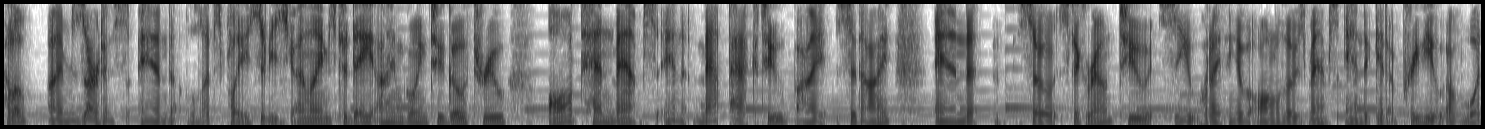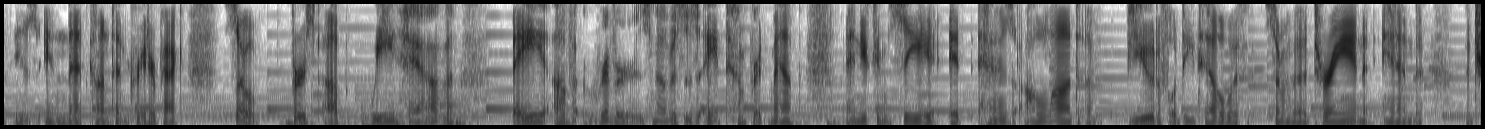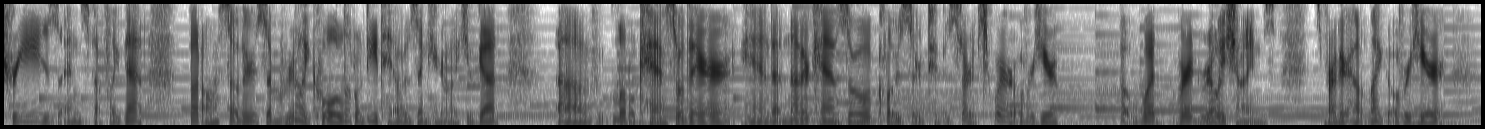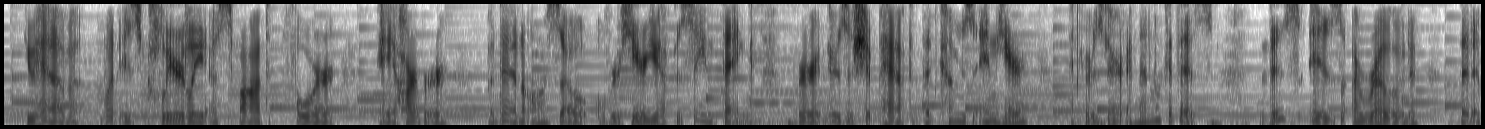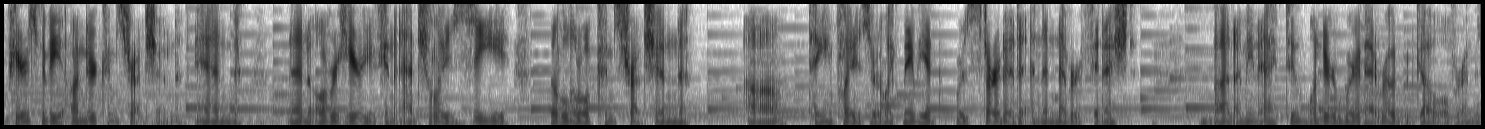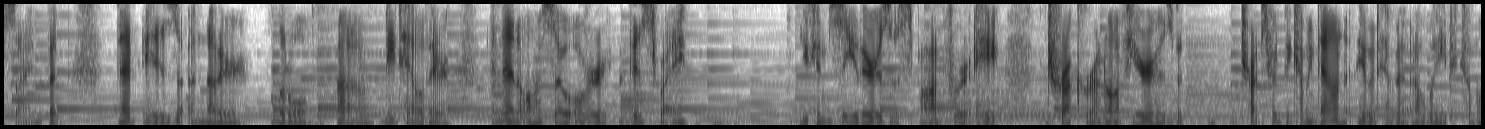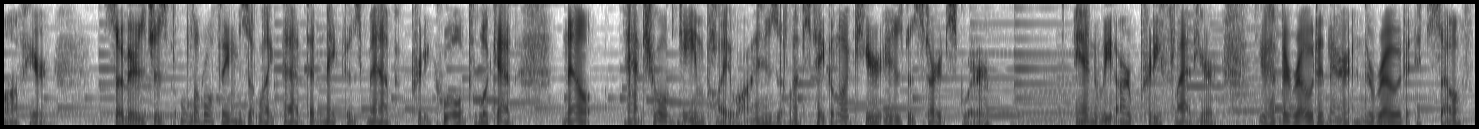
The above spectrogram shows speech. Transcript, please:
Hello, I'm Czardus, and let's play Cities Skylines. Today I'm going to go through all 10 maps in Map Pack 2 by Sidai, and so stick around to see what I think of all of those maps and get a preview of what is in that content creator pack. So, first up, we have Bay of Rivers. Now, this is a temperate map, and you can see it has a lot of beautiful detail with some of the terrain and the trees and stuff like that. But also, there's some really cool little details in here. Like you've got a little castle there and another castle closer to the start square over here. But what where it really shines is farther out, like over here, you have what is clearly a spot for a harbor. But then also over here, you have the same thing where there's a ship path that comes in here and goes there. And then look at this. This is a road that appears to be under construction. And then over here, you can actually see the little construction uh, taking place, or like maybe it was started and then never finished. But I mean, I do wonder where that road would go over on this side, but that is another little uh, detail there. And then also over this way, you can see there's a spot for a truck runoff here as the trucks would be coming down, they would have a, a way to come off here. So there's just little things like that that make this map pretty cool to look at. Now, actual gameplay wise, let's take a look. Here is the start square, and we are pretty flat here. You have the road in there, and the road itself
